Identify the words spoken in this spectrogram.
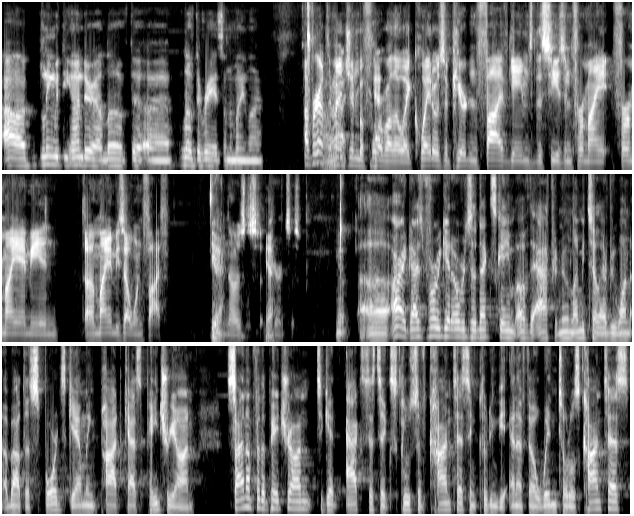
I'll lean with the under. I love the, uh, love the Reds on the money line. I forgot All to right. mention before, yeah. by the way, Cueto's appeared in five games this season for my for Miami, and uh, Miami's 0 5 yeah. in those appearances. Uh, all right, guys, before we get over to the next game of the afternoon, let me tell everyone about the Sports Gambling Podcast Patreon. Sign up for the Patreon to get access to exclusive contests, including the NFL win totals contest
